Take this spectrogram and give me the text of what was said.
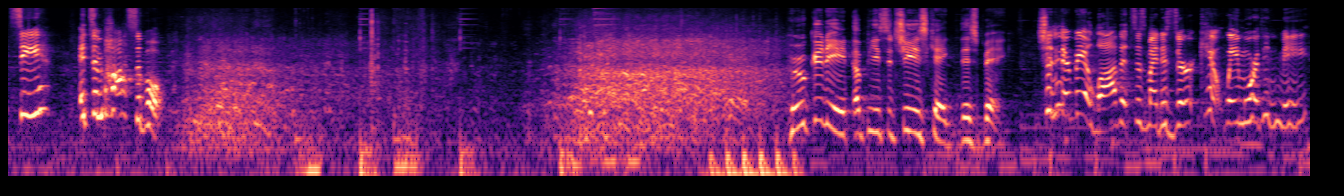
See? It's impossible. Who could eat a piece of cheesecake this big? Shouldn't there be a law that says my dessert can't weigh more than me?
